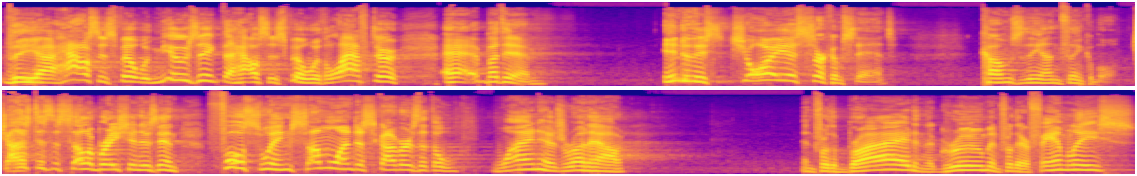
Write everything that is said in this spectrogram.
The uh, house is filled with music, the house is filled with laughter. Uh, but then, into this joyous circumstance comes the unthinkable. Just as the celebration is in full swing, someone discovers that the wine has run out. And for the bride and the groom and for their families,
